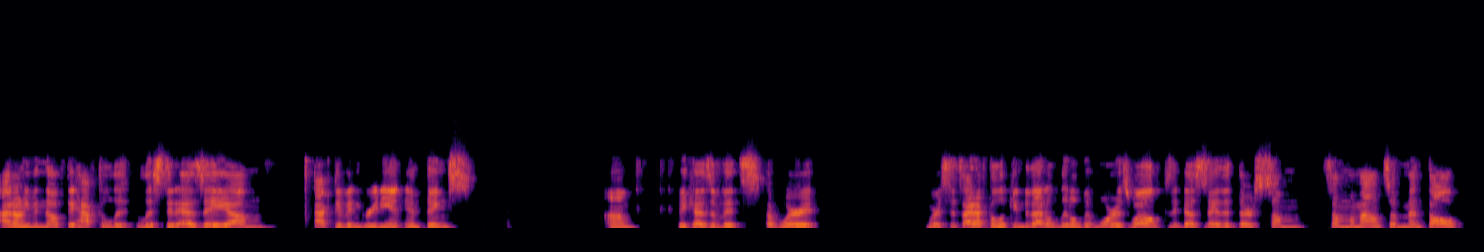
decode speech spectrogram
I don't even know if they have to li- list it as a um, active ingredient in things um, because of its of where it where it sits. I'd have to look into that a little bit more as well because it does say that there's some some amounts of menthol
